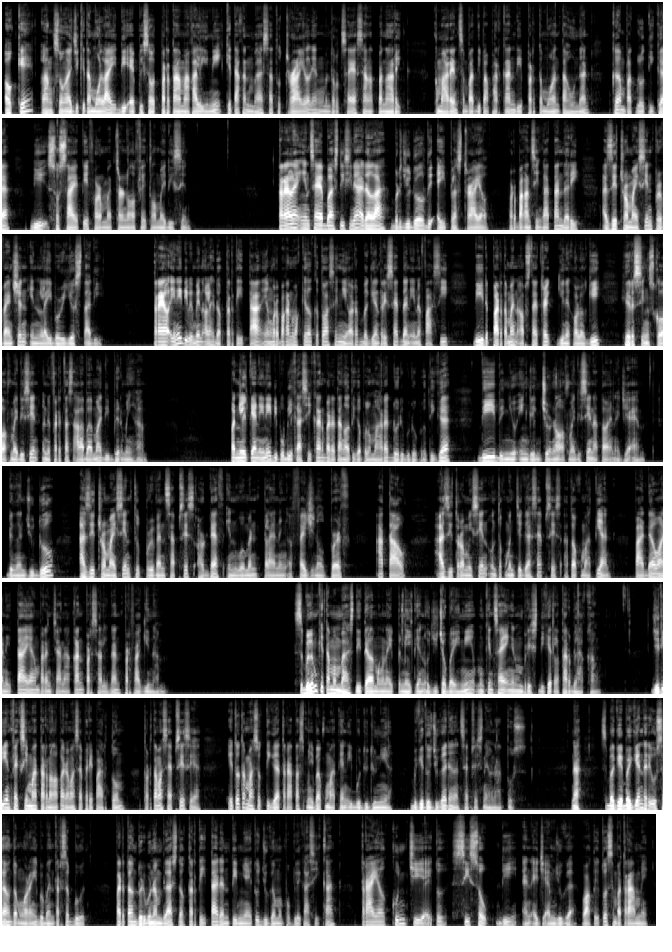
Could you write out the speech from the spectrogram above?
Oke, langsung aja kita mulai di episode pertama kali ini. Kita akan bahas satu trial yang menurut saya sangat menarik. Kemarin sempat dipaparkan di pertemuan tahunan ke-43 di Society for Maternal Fetal Medicine. Trial yang ingin saya bahas di sini adalah berjudul The A Plus Trial, merupakan singkatan dari Azithromycin Prevention in Labor Use Study. Trial ini dipimpin oleh Dr. Tita yang merupakan wakil ketua senior bagian riset dan inovasi di Departemen Obstetric Ginekologi Hirsing School of Medicine Universitas Alabama di Birmingham. Penelitian ini dipublikasikan pada tanggal 30 Maret 2023 di The New England Journal of Medicine atau NEJM dengan judul Azithromycin to Prevent Sepsis or Death in Women Planning a Vaginal Birth atau Azithromycin untuk mencegah sepsis atau kematian pada wanita yang merencanakan persalinan pervaginam. Sebelum kita membahas detail mengenai penelitian uji coba ini, mungkin saya ingin memberi sedikit latar belakang. Jadi infeksi maternal pada masa peripartum, terutama sepsis ya, itu termasuk tiga teratas penyebab kematian ibu di dunia. Begitu juga dengan sepsis neonatus. Nah, sebagai bagian dari usaha untuk mengurangi beban tersebut, pada tahun 2016 Dr. Tita dan timnya itu juga mempublikasikan trial kunci yaitu C-SOAP di NEJM juga. Waktu itu sempat rame.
